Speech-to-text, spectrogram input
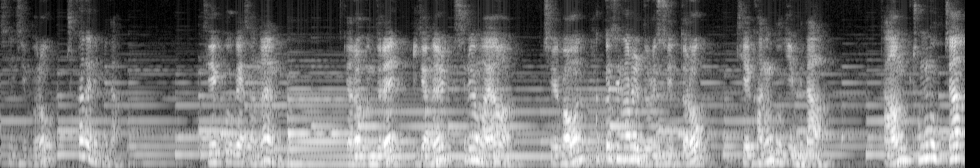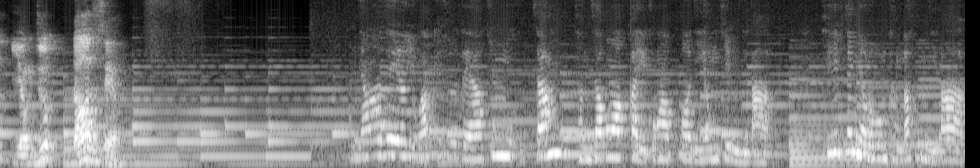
진심으로 축하드립니다. 기획국에서는 여러분들의 의견을 수렴하여 즐거운 학교 생활을 누릴 수 있도록 기획하는 국입니다. 다음 총무국장 이영주 나와주세요. 안녕하세요. 융합기술대학 총무국장 전자공학과 20학번 이영주입니다. 신입생 여러분 반갑습니다.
